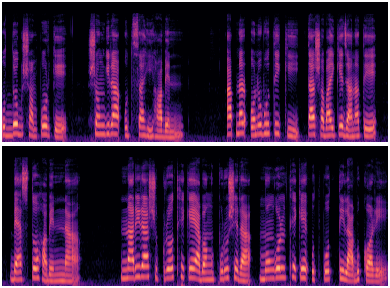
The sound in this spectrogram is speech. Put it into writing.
উদ্যোগ সম্পর্কে সঙ্গীরা উৎসাহী হবেন। আপনার অনুভূতি কী তা সবাইকে জানাতে ব্যস্ত হবেন না। নারীরা শুক্র থেকে এবং পুরুষেরা মঙ্গল থেকে উৎপত্তি লাভ করে।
